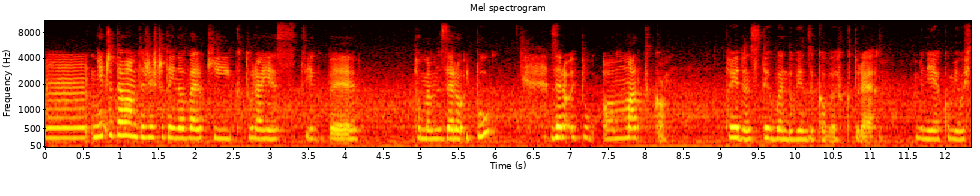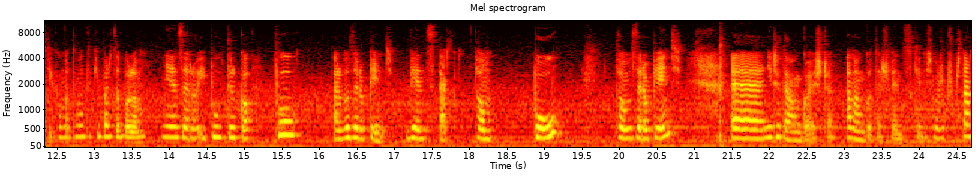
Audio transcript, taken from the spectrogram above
Mm, nie czytałam też jeszcze tej nowelki, która jest jakby tomem 0,5. 0,5 o matko. To jeden z tych błędów językowych, które mnie jako miłośnika matematyki bardzo bolą. Nie 0,5, tylko pół albo 0,5. Więc tak, tom pół, tom 0,5. E, nie czytałam go jeszcze, a mam go też, więc kiedyś może przeczytam,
